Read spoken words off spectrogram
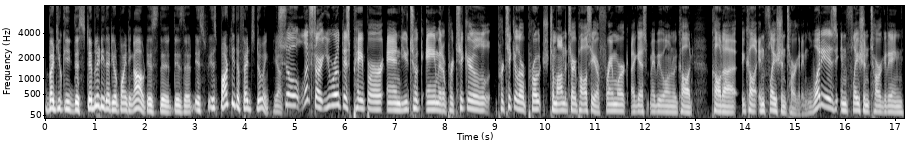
but you the stability that you're pointing out is the is the is, is partly the Fed's doing. Yeah. So let's start. You wrote this paper and you took aim at a particular particular approach to monetary policy or framework. I guess maybe one would call it called uh you call it inflation targeting. What is inflation targeting?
